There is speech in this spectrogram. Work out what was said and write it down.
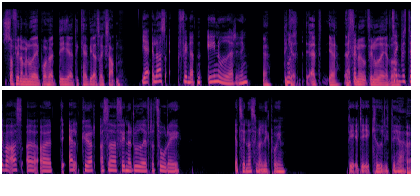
så finder man ud af, prøv at høre, det her, det kan vi altså ikke sammen. ja eller også finder den ene ud af det, ikke? Det kan, at, ja, at Altså, finde, ud- finde ud af, at hvad? Tænk, hvis det var os, og, og det alt kørt, og så finder du ud efter to dage, jeg tænder simpelthen ikke på hende. Det, det er kedeligt, det her. Ja.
